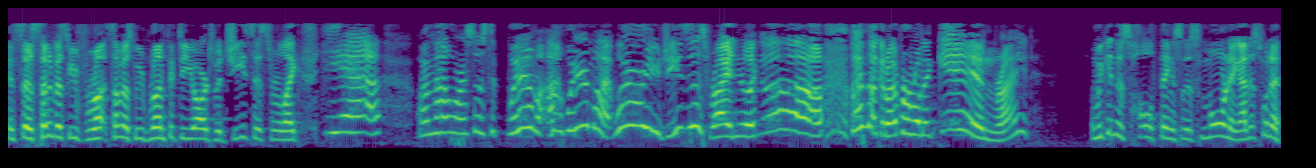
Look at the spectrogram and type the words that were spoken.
And so some of us we've run, some of us we've run 50 yards with Jesus and we're like, yeah, I'm not where I'm supposed to. Where am I? Where am I? Where are you, Jesus? Right? And you're like, oh, I'm not going to ever run again, right? And we get in this whole thing. So this morning, I just want to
